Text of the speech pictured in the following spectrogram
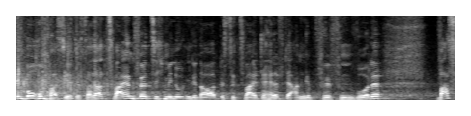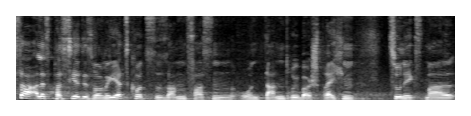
in Bochum passiert ist. Das hat 42 Minuten gedauert, bis die zweite Hälfte angepfiffen wurde. Was da alles passiert ist, wollen wir jetzt kurz zusammenfassen und dann drüber sprechen. Zunächst mal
